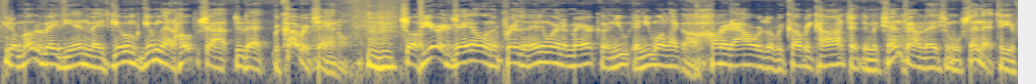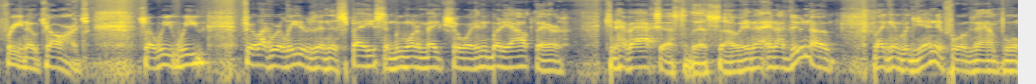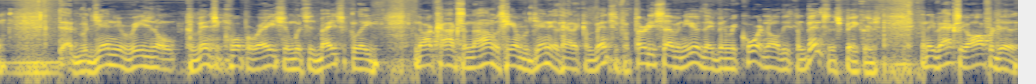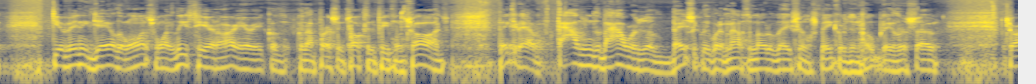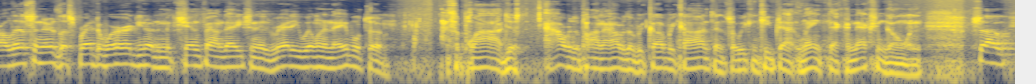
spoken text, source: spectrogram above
You know, motivate the inmates, give them give them that hope shot through that recovery channel. So if you're a jail and a prison anywhere in America and you and you want like a hundred hours of recovery content, the McShin Foundation will send that to you free, no charge. So we we feel like we're leaders in this space, and we want to make sure anybody out there can have access to this. So, and I, and I do know, like in Virginia, for example, that Virginia Regional Convention Corporation, which is basically Narcotics Anonymous here in Virginia, has had a convention for 37 years. They've been recording all these convention speakers, and they've actually offered to give any jail that wants one, at least here in our area, because I personally talked to the people in charge, they could have thousands of hours of basically what amounts to motivational speakers and hope dealers. So, to our listeners, let's spread the word. You know, the McShin Foundation is ready, willing, and able to supply just hours upon hours of recovery content so we can keep that link, that connection going. So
